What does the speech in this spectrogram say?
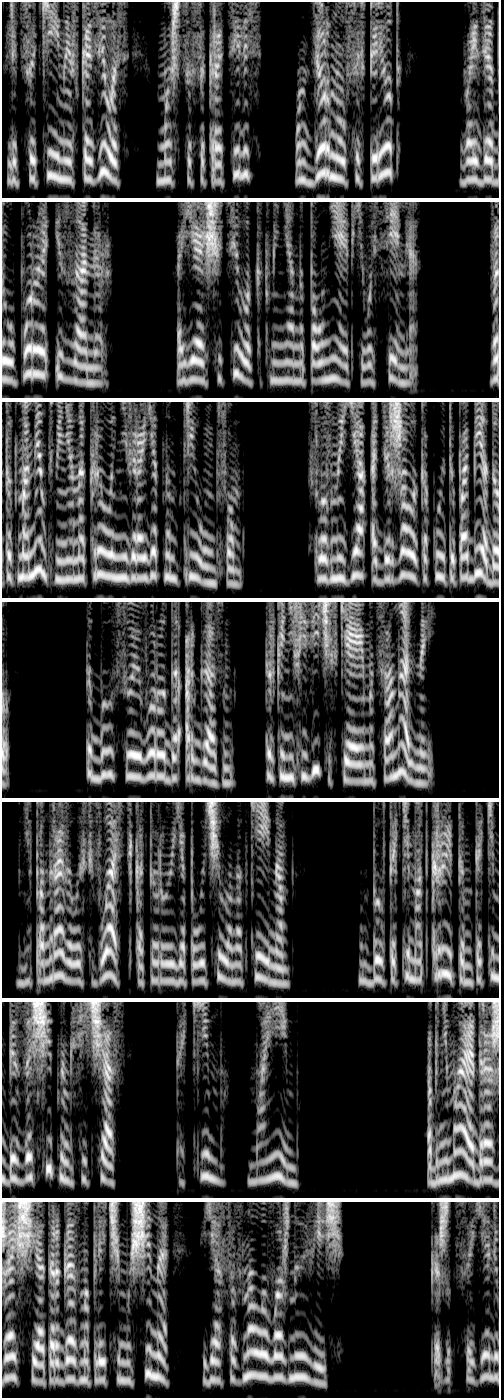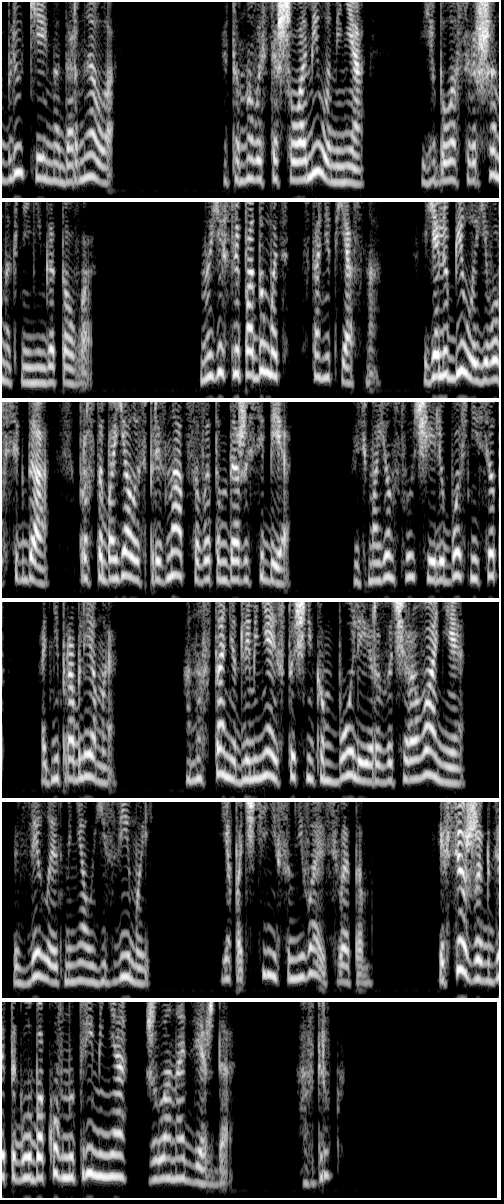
Лицо Кейна исказилось, мышцы сократились, он дернулся вперед, войдя до упора и замер. А я ощутила, как меня наполняет его семя. В этот момент меня накрыло невероятным триумфом. Словно я одержала какую-то победу. Это был своего рода оргазм, только не физический, а эмоциональный. Мне понравилась власть, которую я получила над Кейном. Он был таким открытым, таким беззащитным сейчас, таким моим. Обнимая дрожащие от оргазма плечи мужчины, я осознала важную вещь. Кажется, я люблю Кейна Дарнелла. Эта новость ошеломила меня. Я была совершенно к ней не готова. Но если подумать, станет ясно. Я любила его всегда, просто боялась признаться в этом даже себе. Ведь в моем случае любовь несет одни проблемы. Она станет для меня источником боли и разочарования, сделает меня уязвимой. Я почти не сомневаюсь в этом. И все же где-то глубоко внутри меня жила надежда. А вдруг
